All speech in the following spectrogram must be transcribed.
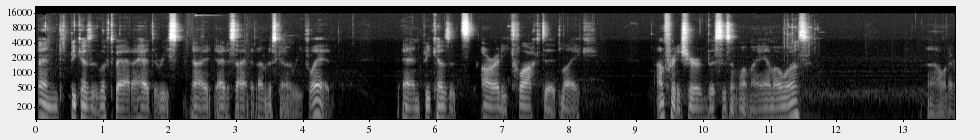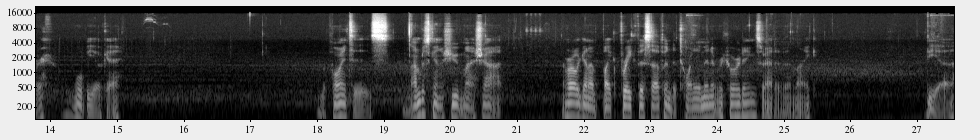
And because it looked bad, I had to re. I, I decided I'm just gonna replay it. And because it's already clocked at like. I'm pretty sure this isn't what my ammo was. Uh, whatever. We'll be okay. The point is, I'm just gonna shoot my shot. I'm probably gonna like break this up into 20 minute recordings rather than like the uh,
